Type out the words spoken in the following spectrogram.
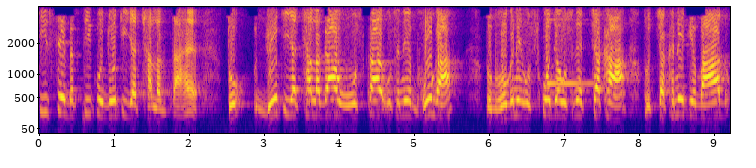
चीज़ से व्यक्ति को जो चीज़ अच्छा लगता है तो जो चीज़ अच्छा लगा, उसका उसने भोगा तो भोगने उसको जब उसने चखा तो चखने के बाद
